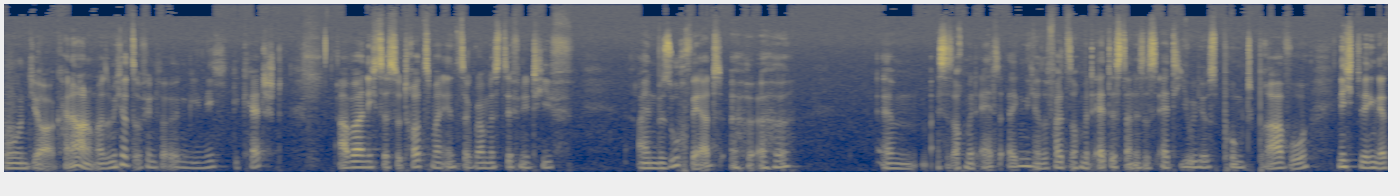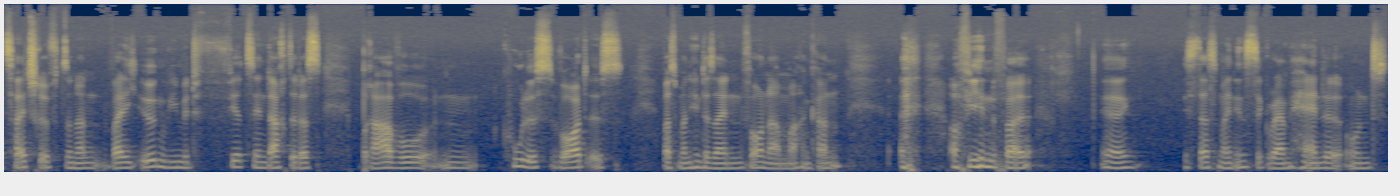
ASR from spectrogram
und ja, keine Ahnung, also mich hat es auf jeden Fall irgendwie nicht gecatcht, aber nichtsdestotrotz, mein Instagram ist definitiv einen Besuch wert. Äh, äh, ähm, ist es auch mit Ad eigentlich? Also falls es auch mit Ad ist, dann ist es julius.bravo. Nicht wegen der Zeitschrift, sondern weil ich irgendwie mit 14 dachte, dass Bravo ein cooles Wort ist, was man hinter seinen Vornamen machen kann. Auf jeden Fall äh, ist das mein Instagram-Handle und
